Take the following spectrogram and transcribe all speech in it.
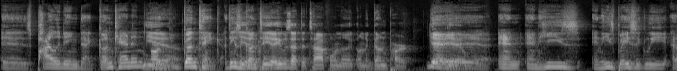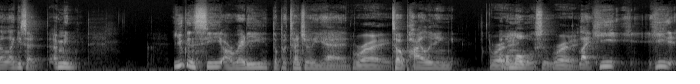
is piloting that gun cannon Yeah. or gun tank. I think it's a Yeah, gun tank. yeah, he was at the top on the on the gun part. Yeah, yeah, Yeah. yeah, yeah. And and he's and he's basically like you said, I mean, you can see already the potential he had Right. to piloting Right. a mobile suit. Right. Like he he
